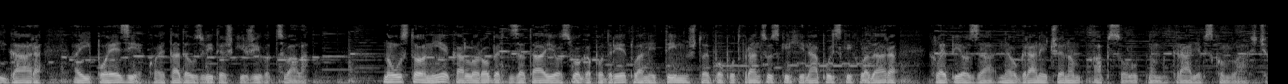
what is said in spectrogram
igara, a i poezije koja je tada uz viteški život cvala. No usto nije Karlo Robert zatajio svoga podrijetla ni tim što je poput francuskih i napuljskih vladara hlepio za neograničenom, apsolutnom kraljevskom vlašću.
